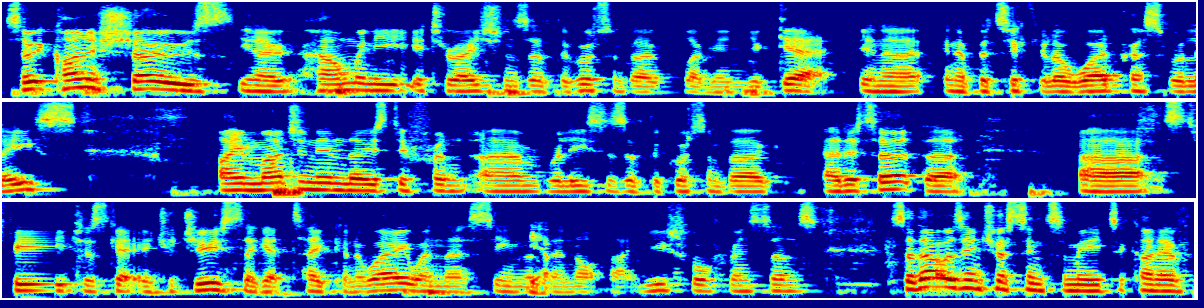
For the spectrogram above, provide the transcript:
So it kind of shows, you know, how many iterations of the Gutenberg plugin you get in a in a particular WordPress release. I imagine in those different um, releases of the Gutenberg editor that uh, features get introduced, they get taken away when they're seen that yep. they're not that useful, for instance. So that was interesting to me to kind of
